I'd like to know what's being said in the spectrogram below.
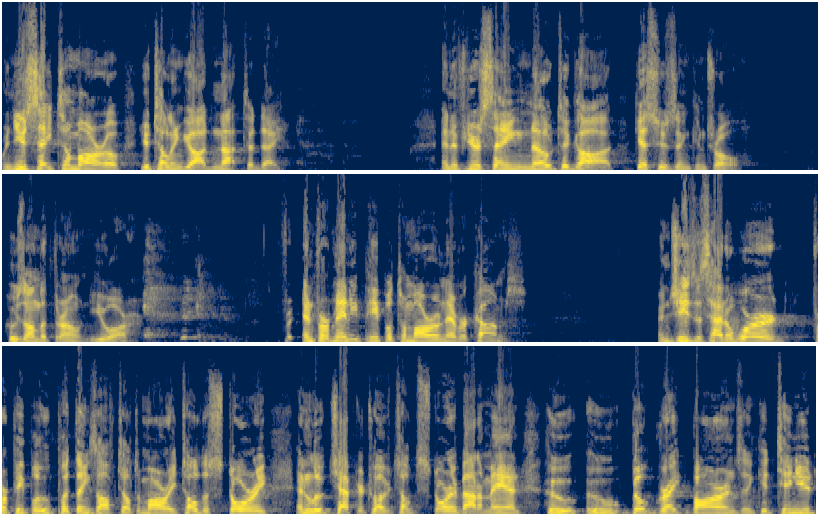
When you say tomorrow, you're telling God, not today. And if you're saying no to God, guess who's in control? Who's on the throne? You are. And for many people, tomorrow never comes. And Jesus had a word for people who put things off till tomorrow. He told a story in Luke chapter 12. He told a story about a man who, who built great barns and continued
